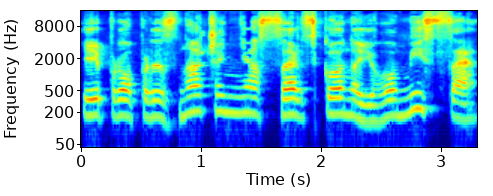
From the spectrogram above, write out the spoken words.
і про призначення Серського на його місце.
